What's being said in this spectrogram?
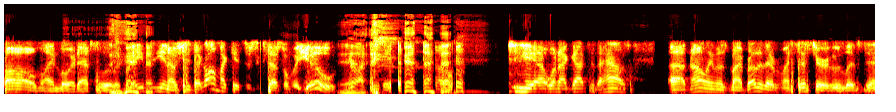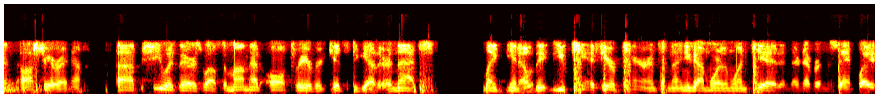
Oh my lord, absolutely. But even you know, she's like, "Oh, my kids are successful, but you, Yeah. So, yeah, when I got to the house, uh, not only was my brother there, but my sister, who lives in Austria right now, uh, she was there as well. So mom had all three of her kids together, and that's like you know, you can't if you're a parent and you got more than one kid, and they're never in the same place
